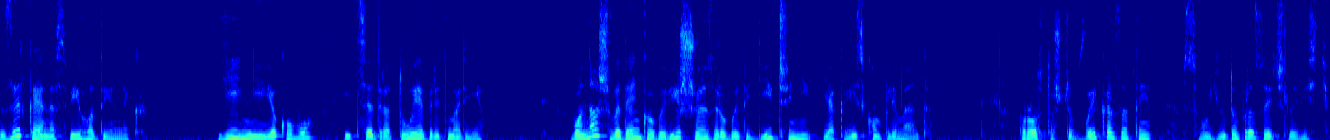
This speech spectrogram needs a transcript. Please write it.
Зиркає на свій годинник. Їй ніяково, і це дратує Брід Марі. Вона швиденько вирішує зробити дівчині якийсь комплімент, просто щоб виказати свою доброзичливість.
